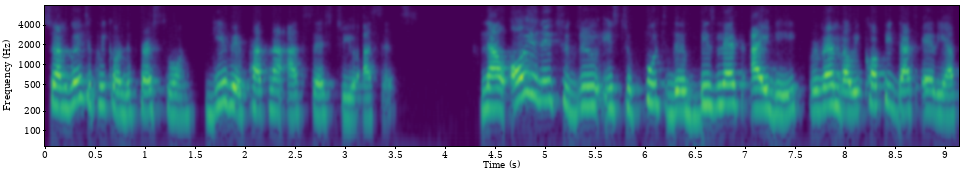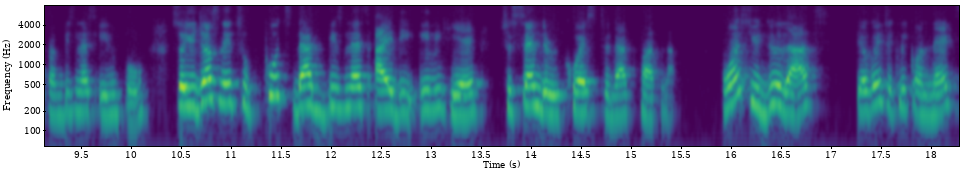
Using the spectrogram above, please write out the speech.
So I'm going to click on the first one, give a partner access to your assets. Now, all you need to do is to put the business ID. Remember, we copied that earlier from business info. So you just need to put that business ID in here to send the request to that partner. Once you do that, you're going to click on next.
